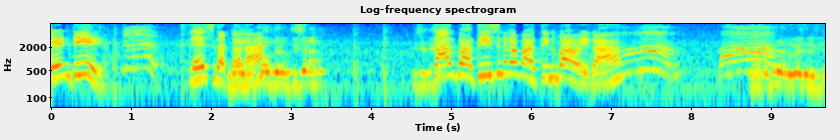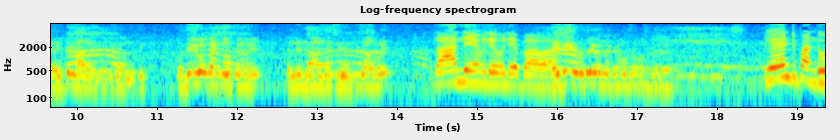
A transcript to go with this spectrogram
ఏంటి? లేస్ కట్టాలా. కాదు బావ తీసినగా బావ తిను బావ ఇక. రాళ్ళు ఏమి లేవులే బావ. ఏంటి పండు?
